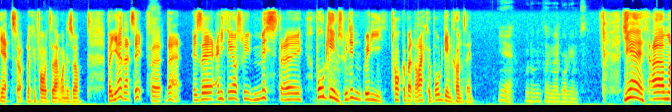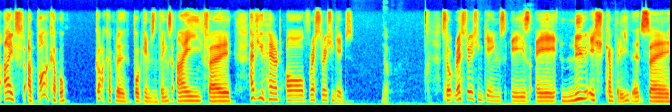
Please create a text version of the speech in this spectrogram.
Yeah, so looking forward to that one as well. But yeah, that's it for that. Is there anything else we've missed? Uh, board games. We didn't really talk about the lack of board game content. Yeah, we've not been playing my board games. Yeah, um, I've I've bought a couple, got a couple of board games and things. I've uh, have you heard of Restoration Games? No. So Restoration Games is a new-ish company that's uh,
